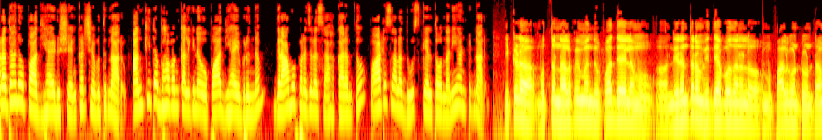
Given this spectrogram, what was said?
ప్రధానోపాధ్యాయుడు శంకర్ చెబుతున్నారు. అంకిత భావం కలిగిన ఉపాధ్యాయ బృందం గ్రామ ప్రజల సహకారంతో పాఠశాల దూసుకెళ్తోందని అంటున్నారు. ఇక్కడ మొత్తం నలభై మంది ఉపాధ్యాయులము నిరంతరం విద్యా బోధనలో పాల్గొంటూ ఉంటాం.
